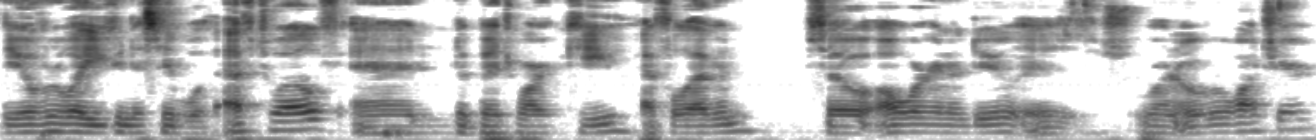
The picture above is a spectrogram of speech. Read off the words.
The overlay you can disable with F12 and the benchmark key F11. So all we're gonna do is run Overwatch here.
